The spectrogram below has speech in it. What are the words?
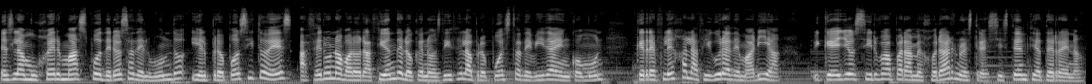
es la mujer más poderosa del mundo y el propósito es hacer una valoración de lo que nos dice la propuesta de vida en común que refleja la figura de María y que ello sirva para mejorar nuestra existencia terrena.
